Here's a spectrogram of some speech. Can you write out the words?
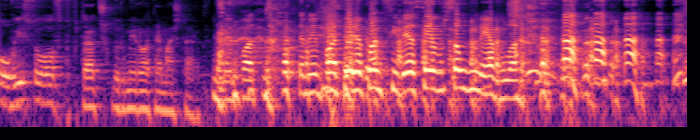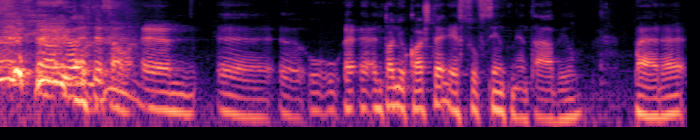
Ou isso, ou houve deputados que dormiram até mais tarde. Também pode, também pode ter acontecido. Essa é a versão benévola. Atenção, um, uh, uh, uh, António Costa é suficientemente hábil para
